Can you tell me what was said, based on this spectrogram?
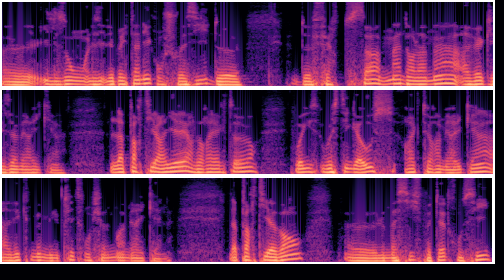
euh, ils ont, les, Britanniques ont choisi de, de faire ça main dans la main avec les Américains. La partie arrière, le réacteur Westinghouse, réacteur américain, avec même une clé de fonctionnement américaine. La partie avant, euh, le massif peut-être aussi,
